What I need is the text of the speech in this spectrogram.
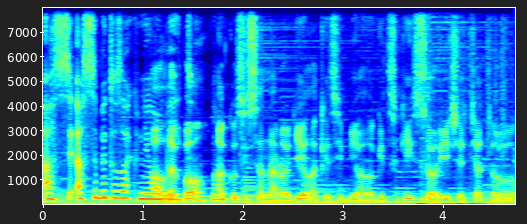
asi, asi by to tak mělo Alebo, být. No. ako si sa narodil a keď si biologicky, sorry, že, ťa to,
